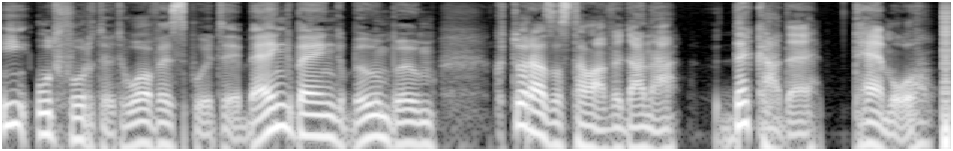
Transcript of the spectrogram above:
i utwór tytułowy z płyty Bang Bang Boom Boom, która została wydana dekadę temu.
